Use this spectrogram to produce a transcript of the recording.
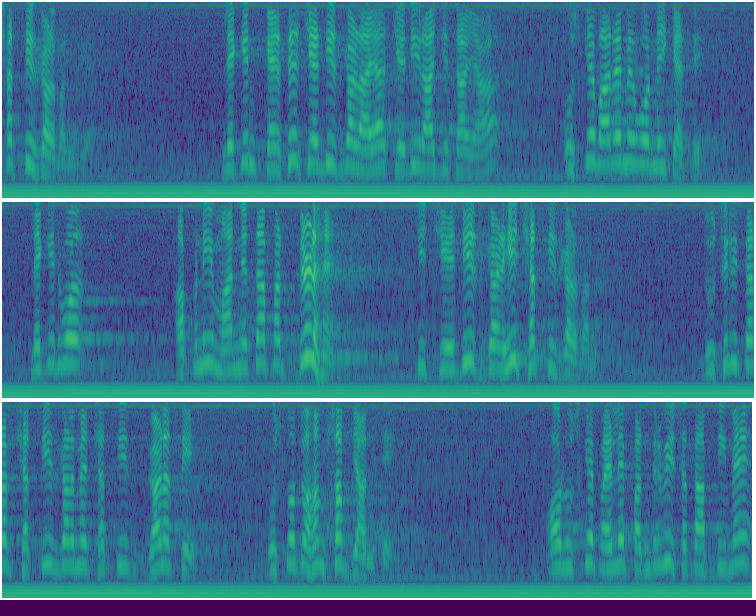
छत्तीसगढ़ बन गया। लेकिन कैसे चेदीसगढ़ आया, चेदी राज्य था यहाँ, उसके बारे में वो नहीं कहते। लेकिन वो अपनी मान्यता पर दृढ़ हैं कि चेतीसगढ़ ही छत्तीसगढ़ बना। दूसरी तरफ़ छत्तीसगढ़ में छत्तीसगढ़ थे, उसको तो हम सब जानते हैं। और उसके पहले पंद्रहवीं शताब्दी में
